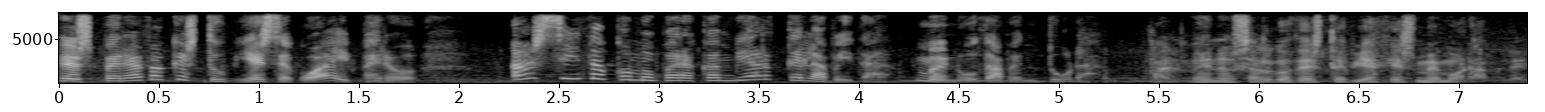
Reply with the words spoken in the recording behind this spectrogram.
Esperaba que estuviese guay, pero ha sido como para cambiarte la vida. Menuda aventura. Al menos algo de este viaje es memorable.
